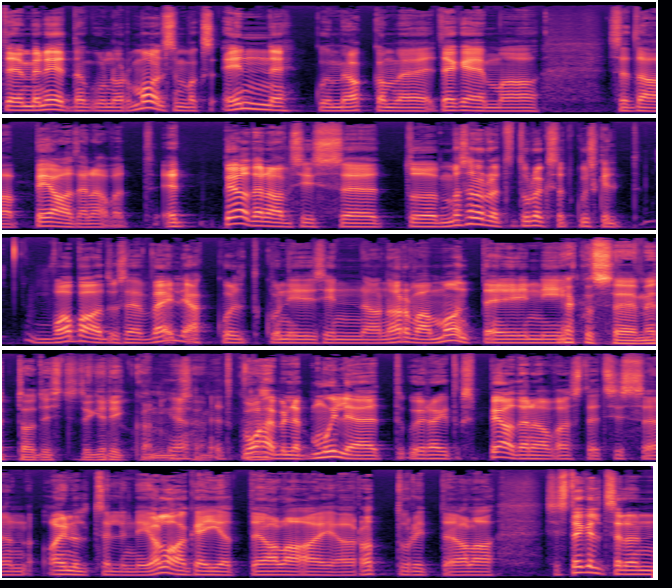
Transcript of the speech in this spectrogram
teeme need nagu normaalsemaks, enne kui me hakkame tegema seda peatänavat, et peatänav siis, ma saan aru, et see tuleks sealt kuskilt Vabaduse väljakult kuni sinna Narva maanteeni. jah, kus see metodistide kirik on. et vahepeal jääb mulje, et kui räägitakse peatänavast, et siis see on ainult selline jalakäijate ala ja ratturite ala, siis tegelikult seal on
